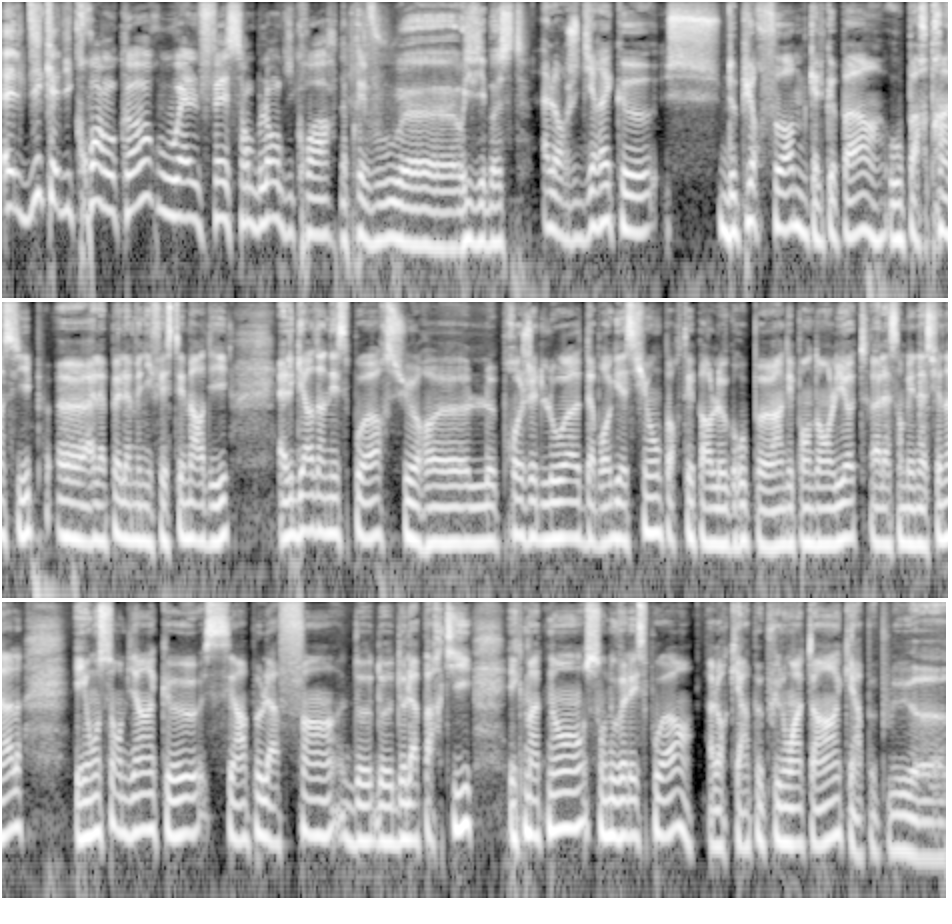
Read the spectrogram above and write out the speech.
Elle dit qu'elle y croit encore ou elle fait semblant d'y croire, d'après vous, euh, Olivier Bost? Alors, je dirais que de pure forme, quelque part, ou par principe, elle appelle à manifester mardi. Elle garde un espoir sur le projet de loi d'abrogation porté par le groupe indépendant Lyot à l'Assemblée nationale. Et on sent bien que c'est un peu la fin de, de, la partie et que maintenant, son nouvel espoir, alors qui est un peu plus lointain, qui est un peu plus euh,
